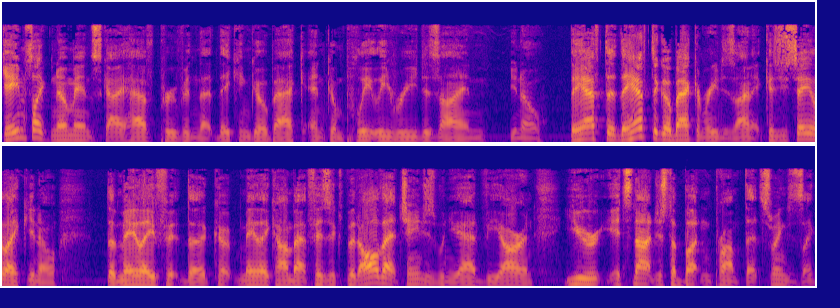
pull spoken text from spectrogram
games like No Man's Sky have proven that they can go back and completely redesign. You know, they have to they have to go back and redesign it because you say like you know the melee the melee combat physics, but all that changes when you add VR and you're it's not just a button prompt that swings. It's like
